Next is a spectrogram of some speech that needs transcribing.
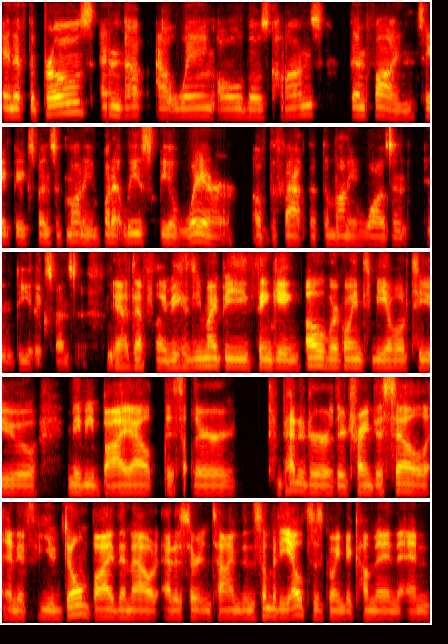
And if the pros end up outweighing all of those cons, then fine, take the expensive money, but at least be aware of the fact that the money wasn't indeed expensive. Yeah, definitely. Because you might be thinking, oh, we're going to be able to maybe buy out this other competitor they're trying to sell and if you don't buy them out at a certain time then somebody else is going to come in and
